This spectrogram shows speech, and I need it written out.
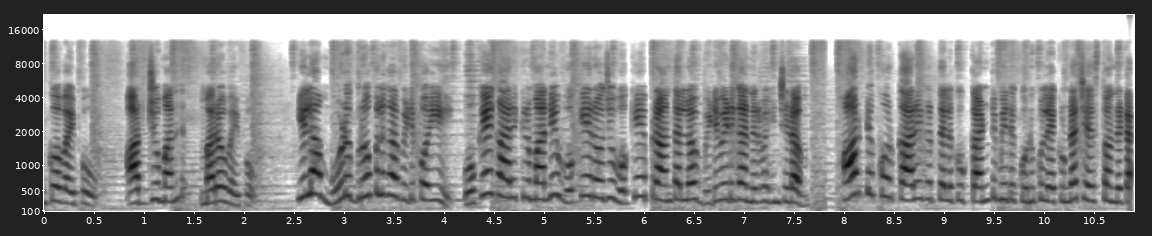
ఇంకోవైపు అర్జుమంద్ మరోవైపు. ఇలా మూడు గ్రూపులుగా విడిపోయి ఒకే కార్యక్రమాన్ని ఒకే రోజు ఒకే ప్రాంతంలో విడివిడిగా నిర్వహించడం హార్డ్ కోర్ కార్యకర్తలకు కంటి మీద కునుకు లేకుండా చేస్తోందట.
